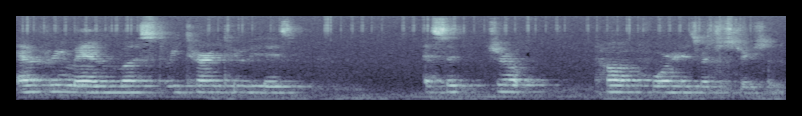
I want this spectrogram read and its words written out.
Every man must return to his ancestral home for his registration.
